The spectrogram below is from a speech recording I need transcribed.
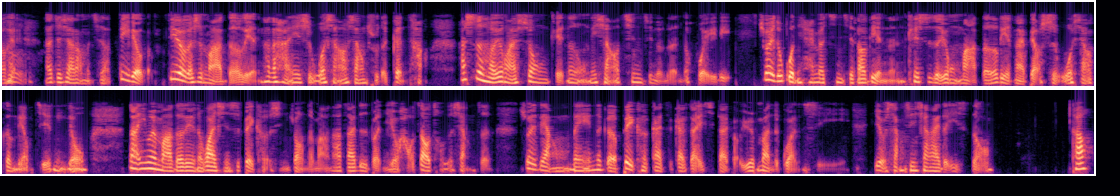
OK，、嗯、那接下来我们知道第六个，第六个是马德莲，它的含义是我想要相处得更好，它适合用来送给那种你想要亲近的人的回礼。所以如果你还没有进阶到恋人，可以试着用马德莲来表示我想要更了解你哟。那因为马德莲的外形是贝壳形状的嘛，那在日本也有好兆头的象征，所以两枚那个贝壳盖子盖在一起，代表圆满的关系，也有相亲相爱的意思哦。好，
